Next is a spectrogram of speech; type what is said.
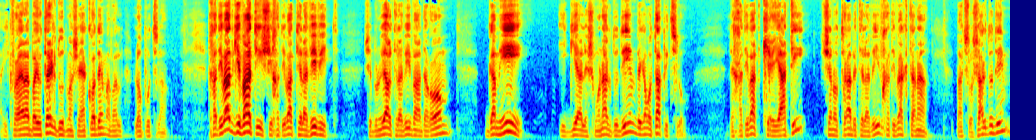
היא כבר היה לה בה יותר גדוד ממה שהיה קודם, אבל לא פוצלה. חטיבת גבעתי, שהיא חטיבה תל אביבית, שבנויה על תל אביב והדרום, גם היא הגיעה לשמונה גדודים, וגם אותה פיצלו. לחטיבת קרייתי, שנותרה בתל אביב, חטיבה קטנה בת שלושה גדודים,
